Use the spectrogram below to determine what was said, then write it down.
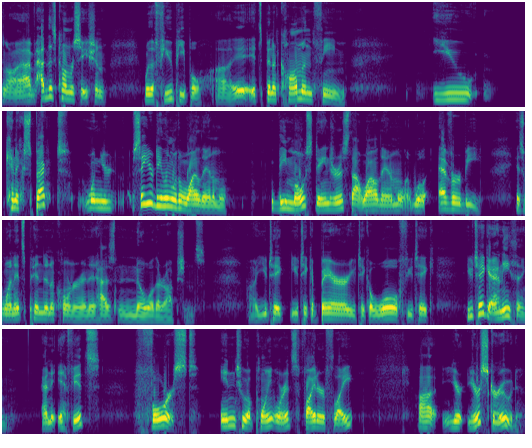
Uh, I've had this conversation with a few people. Uh, it's been a common theme. You can expect when you're say you're dealing with a wild animal the most dangerous that wild animal will ever be is when it's pinned in a corner and it has no other options uh, you take you take a bear you take a wolf you take you take anything and if it's forced into a point where it's fight or flight uh, you're you're screwed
